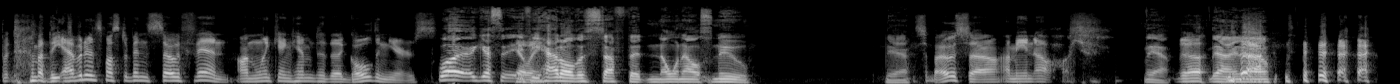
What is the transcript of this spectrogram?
but, but the evidence must have been so thin on linking him to the golden years. Well, I guess if he had all this stuff that no one else knew. Yeah. I suppose so. I mean, oh, Yeah. ugh. Yeah, I know.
